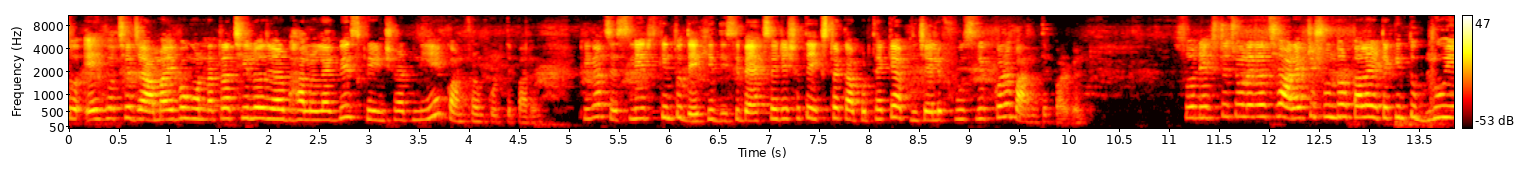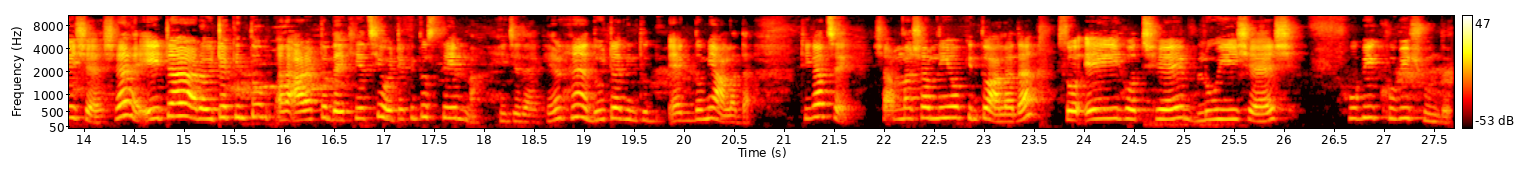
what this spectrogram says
সো এই হচ্ছে জামা এবং ওড়নাটা ছিল, যার ভালো লাগবে স্ক্রিনশট নিয়ে কনফার্ম করতে পারেন। ঠিক আছে? স্লিভস কিন্তু দেখিয়ে দিছি। ব্যাক সাইডের সাথে এক্সট্রা কাপড় থাকে, আপনি চাইলে ফুল স্লিভ করে বানাতে পারবেন। সো নেক্সটে চলে যাচ্ছে, আরেকটা সুন্দর কালার এটা কিন্তু ব্লু শেষ হ্যাঁ? এইটা আর ওইটা কিন্তু মানে আরেকটা দেখিয়েছি, ওইটা কিন্তু সেম না। এই যে দেখেন হ্যাঁ? দুইটা কিন্তু একদমই আলাদা। ঠিক আছে? সামনাসামনিও কিন্তু আলাদা। সো এই হচ্ছে ব্লু শেষ খুবই খুবই সুন্দর।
